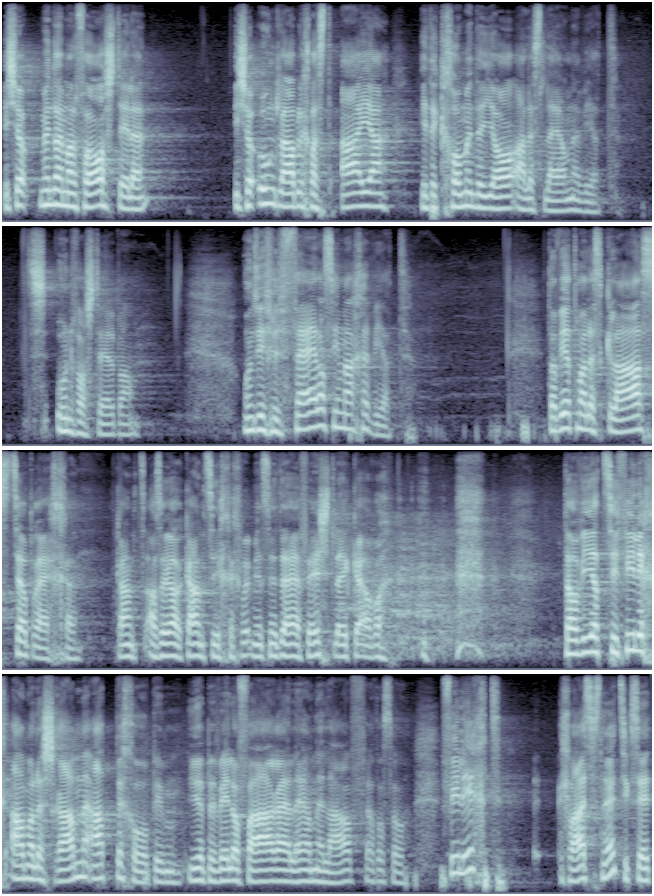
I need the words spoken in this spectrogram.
ist ja, müsst ihr euch mal vorstellen, ist ja unglaublich, was die Aya in den kommenden Jahren alles lernen wird. Das ist unvorstellbar. Und wie viele Fehler sie machen wird. Da wird mal ein Glas zerbrechen. Ganz, also ja, ganz sicher, ich will mich jetzt nicht festlegen, aber da wird sie vielleicht auch mal eine Schramme abbekommen beim Üben Velofahren, Lernen, Laufen oder so. Vielleicht, ich weiß es nicht, sie sieht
